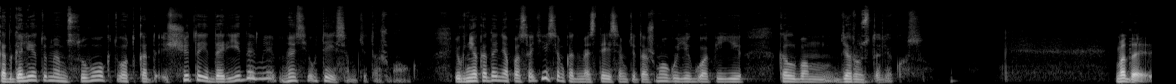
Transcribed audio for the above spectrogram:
kad galėtumėm suvokti, ot, kad šitai darydami mes jau teisėm kitą žmogų. Juk niekada nepasakysim, kad mes teisėm kitą žmogų, jeigu apie jį kalbam gerus dalykus. Matai,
